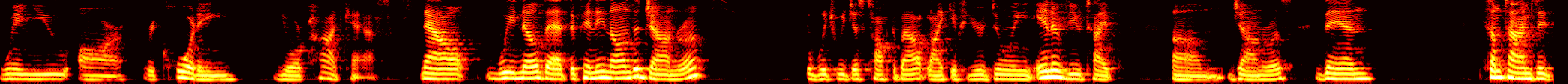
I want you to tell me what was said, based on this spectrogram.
when you are recording your podcast. Now, we know that depending on the genre, which we just talked about, like if you're doing interview type um, genres, then sometimes it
